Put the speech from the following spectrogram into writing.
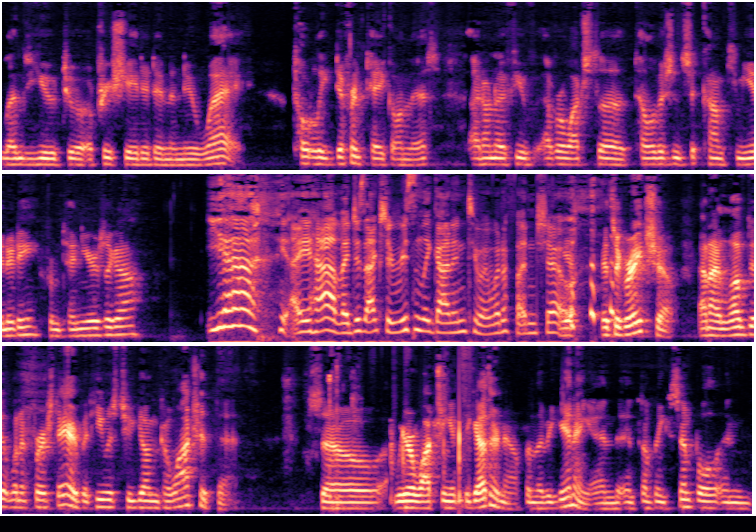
lends you to appreciate it in a new way totally different take on this. I don't know if you've ever watched the television sitcom Community from 10 years ago. Yeah, I have. I just actually recently got into it. What a fun show. Yeah, it's a great show. And I loved it when it first aired, but he was too young to watch it then. So we are watching it together now from the beginning and, and something simple and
